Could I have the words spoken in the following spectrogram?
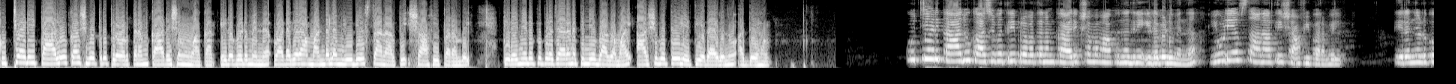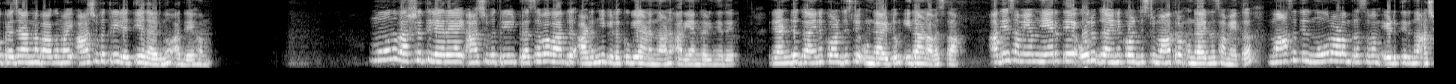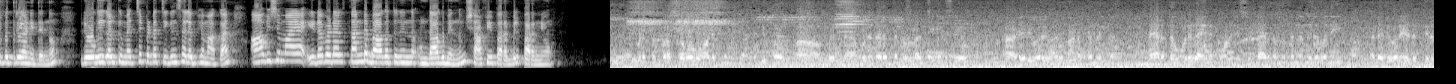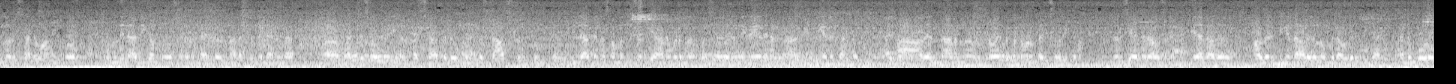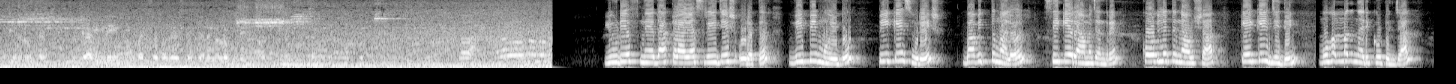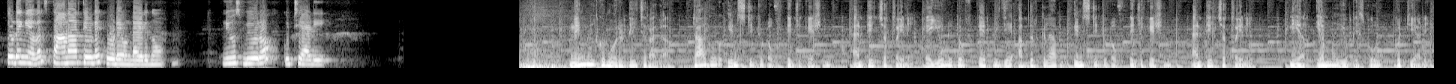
കുറ്റ്യാടി താലൂക്ക് ആശുപത്രി പ്രവർത്തനം കാര്യക്ഷമമാക്കാൻ ഇടപെടുമെന്ന് വടകര മണ്ഡലം യു ഡി എഫ് സ്ഥാനാർത്ഥി ഷാഫി പറമ്പിൽ. തിരഞ്ഞെടുപ്പ് പ്രചാരണത്തിന്റെ ഭാഗമായി ആശുപത്രിയിലെത്തിയതായിരുന്നു അദ്ദേഹം. കുറ്റ്യാടി താലൂക്ക് ആശുപത്രി പ്രവർത്തനം കാര്യക്ഷമമാക്കുന്നതിന് ഇടപെടുമെന്ന് യു ഡി എഫ് സ്ഥാനാർത്ഥി ഷാഫി പറമ്പിൽ. തിരഞ്ഞെടുപ്പ് പ്രചാരണ ഭാഗമായി ആശുപത്രിയിൽ എത്തിയതായിരുന്നു അദ്ദേഹം. മൂന്ന് വർഷത്തിലേറെയായി ആശുപത്രിയിൽ പ്രസവ വാർഡ് അടഞ്ഞു കിടക്കുകയാണെന്നാണ് അറിയാൻ കഴിഞ്ഞത്. രണ്ട് ഗൈനക്കോളജിസ്റ്റ് ഉണ്ടായിട്ടും ഇതാണ് അവസ്ഥ. അതേസമയം നേരത്തെ ഒരു ഗൈനക്കോളജിസ്റ്റ് മാത്രം ഉണ്ടായിരുന്ന സമയത്ത് മാസത്തിൽ നൂറോളം പ്രസവം എടുത്തിരുന്ന ആശുപത്രിയാണിതെന്നും രോഗികൾക്ക് മെച്ചപ്പെട്ട ചികിത്സ ലഭ്യമാക്കാൻ ആവശ്യമായ ഇടപെടൽ തന്റെ ഭാഗത്തുനിന്ന് ഉണ്ടാകുമെന്നും ഷാഫി പറമ്പിൽ പറഞ്ഞു. ഇവിടുത്തെ പ്രസവ വാർഡിൽ ഇപ്പം പിന്നെ ഒരു തരത്തിലുള്ള ചികിത്സയോ ഡെലിവറി ഡെലിവറിയോ ഒന്നും നടക്കുന്നില്ല. നേരത്തെ ഒരു ഗൈനക്കോളജിസ്റ്റ് ഉണ്ടായിരുന്നപ്പോൾ തന്നെ നിരവധി ഡെലിവറി എടുത്തിരുന്ന ഒരു സ്ഥലമാണ്. ഇപ്പോൾ ഒന്നിലധികം പോസ്റ്റുകൾ ഉണ്ടായിട്ട് നടക്കുന്നില്ല എന്ന മറ്റ് സൗകര്യങ്ങൾ പശ്ചാത്തലവും അതിന്റെ സ്റ്റാഫ് സ്ട്രെങ്ത്തും ഇല്ലാത്തതിനെ സംബന്ധിച്ചൊക്കെയാണ് ഇവിടുന്ന് ഒരു നിവേദനം കിട്ടിയത് കണ്ടത്. അതെന്താണെന്ന് ഉത്തരവാദിത്തപ്പെട്ടവർ പരിശോധിക്കണം. തീർച്ചയായിട്ടും ഒരു അവസരം കിട്ടിയാൽ അത് അവതരിപ്പിക്കേണ്ട ആളുകളുടെ മുമ്പിൽ അവതരിപ്പിക്കാനും അതിന്റെ ഫോളോ അപ്പ് ചെയ്യാനും ഒക്കെ പരിസര പ്രദേശത്തെയും ജനങ്ങളുടെ കൂടി യു ഡി എഫ് നേതാക്കളായ Sreejesh Urath V P Moythu P K Suresh Bhavith Malol C K Ramachandran Kovilath Naushad K K Jithin Muhammad Narikkoottumchal തുടങ്ങിയവർ സ്ഥാനാർത്ഥിയുടെ കൂടെ ഉണ്ടായിരുന്നു. News bureau Kuttiady. നിങ്ങൾക്കും ഒരു ടീച്ചറാകാം. Tagore institute of education and teacher training a unit of A P J Abdul Kalam institute of education and teacher training near M I U P school Kuttiady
